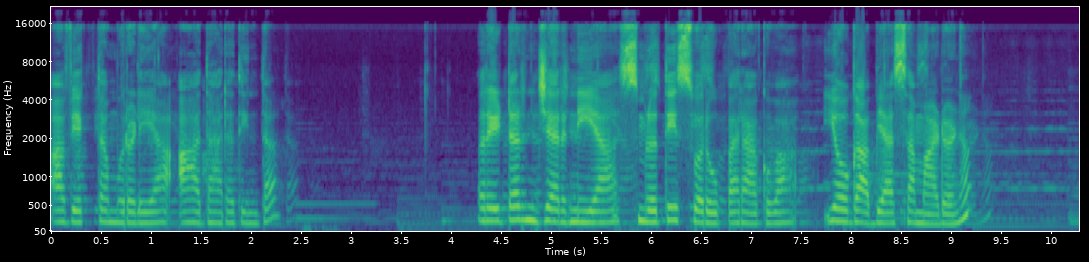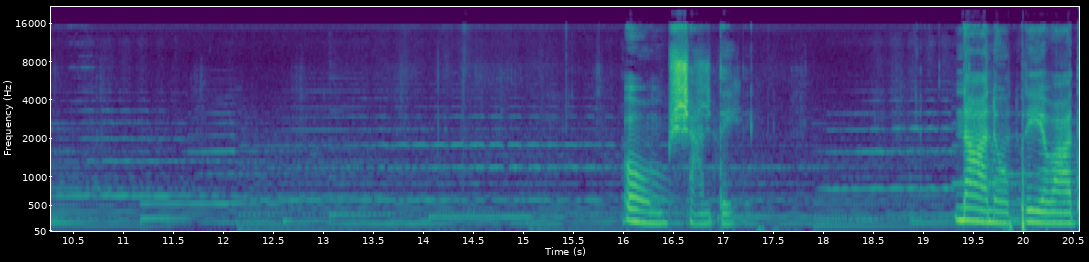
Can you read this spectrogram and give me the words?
ಅವ್ಯಕ್ತ ಮುರಳಿಯ ಆಧಾರದಿಂದ ರಿಟರ್ನ್ ಜರ್ನಿಯ ಸ್ಮೃತಿ ಸ್ವರೂಪರಾಗುವ ಯೋಗಾಭ್ಯಾಸ ಮಾಡೋಣ. ಓಂ ಶಾಂತಿ. ನಾನು ಪ್ರಿಯವಾದ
